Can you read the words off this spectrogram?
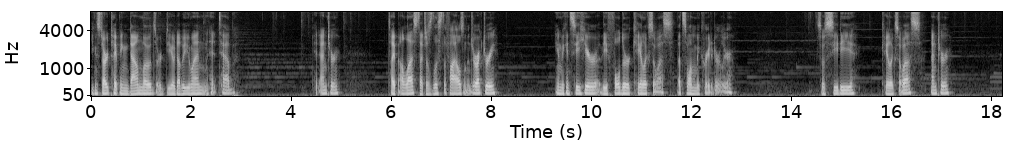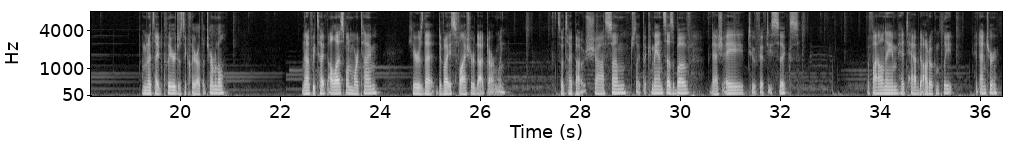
You can start typing downloads or DOWN and hit tab. Hit enter. Type ls, that just lists the files in the directory. And we can see here the folder Calyx OS. That's the one we created earlier. So cd Calyx OS, enter. I'm going to type clear just to clear out the terminal. Now if we type ls one more time, here's that device flasher.darwin. So type out sha sum, just like the command says above, dash a 256, the file name, hit tab to autocomplete, hit enter,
